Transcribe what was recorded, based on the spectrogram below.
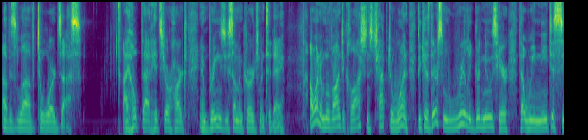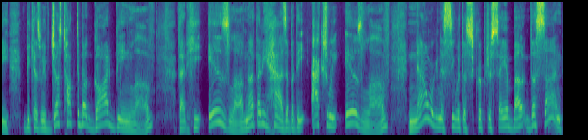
of his love towards us. I hope that hits your heart and brings you some encouragement today. I want to move on to Colossians chapter 1 because there's some really good news here that we need to see because we've just talked about God being love, that he is love, not that he has it, but he actually is love. Now we're going to see what the scriptures say about the Son,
